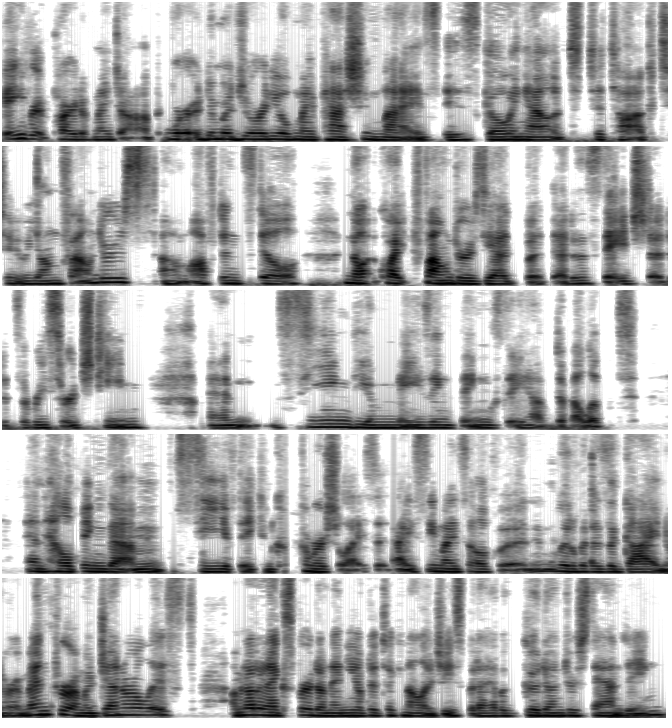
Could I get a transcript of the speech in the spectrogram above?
favorite part of my job, where the majority of my passion lies, is going out to talk to young founders, um, often still not quite founders yet, but at a stage that it's a research team, and seeing the amazing things they have developed and helping them see if they can commercialize it. I see myself a little bit as a guide or a mentor. I'm a generalist. I'm not an expert on any of the technologies, but I have a good understanding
